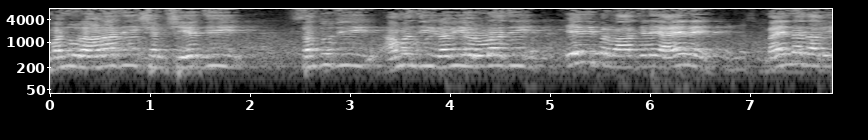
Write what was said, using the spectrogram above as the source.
ਮਨੂ ਰਾਣਾ ਜੀ ਸ਼ਮਸ਼ੇਰ ਜੀ ਸੰਧੂ ਜੀ ਅਮਨ ਜੀ ਰਵੀ ਅਰੋੜਾ ਜੀ ਇਹ ਵੀ ਪਰਿਵਾਰ ਜਿਹੜੇ ਆਏ ਨੇ ਮੈਂ ਇਹਨਾਂ ਦਾ ਵੀ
